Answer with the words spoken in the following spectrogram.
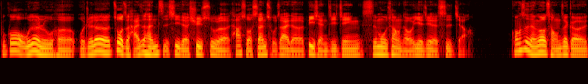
不过无论如何，我觉得作者还是很仔细地叙述了他所身处在的避险基金、私募创投业界的视角。光是能够从这个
